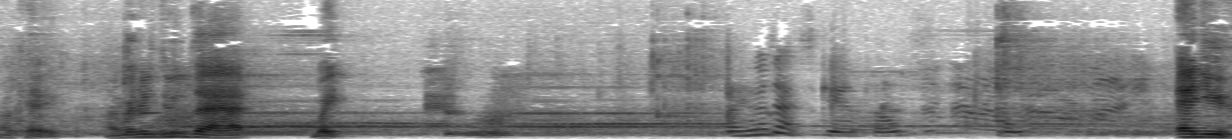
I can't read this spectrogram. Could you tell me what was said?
Okay, I'm gonna do that. Wait, I heard that scan and you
